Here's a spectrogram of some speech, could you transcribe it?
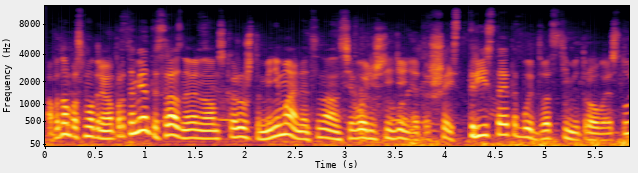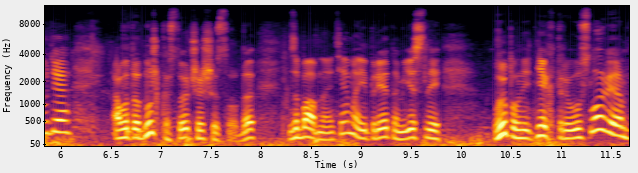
а потом посмотрим апартаменты. Сразу, наверное, вам скажу, что минимальная цена на сегодняшний день это 6300, это будет 20-метровая студия, а вот однушка стоит 6600, да? Забавная тема, и при этом, если выполнить некоторые условия,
